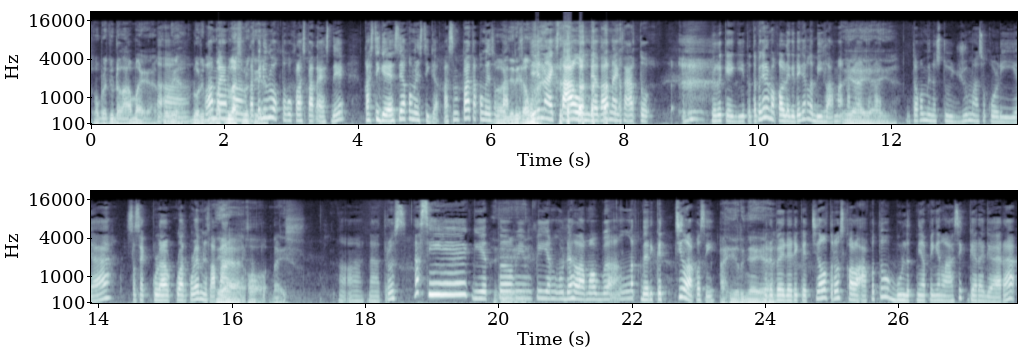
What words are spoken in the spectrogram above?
Oh berarti udah lama ya, kuliah. Ah, Lama 2014 emang. berarti Tapi ya? dulu waktu aku kelas 4 SD, kelas 3 SD aku minus 3, kelas 4 aku minus Oh, 4. jadi gitu. kamu- Jadi naik setahun, tiap tahun naik satu. Dulu kayak gitu. Tapi kan emang kalau udah gede kan lebih lama kan naiknya iya, kan. iya. Itu aku minus 7 masuk kuliah, selesai keluar, keluar kuliah minus 8. Naik satu. oh nice. Heeh. Nah terus asik gitu Iya. mimpi yang udah lama banget dari kecil aku sih Akhirnya ya. bener-bener dari kecil terus kalau aku tuh buletnya pengen lasik gara-gara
